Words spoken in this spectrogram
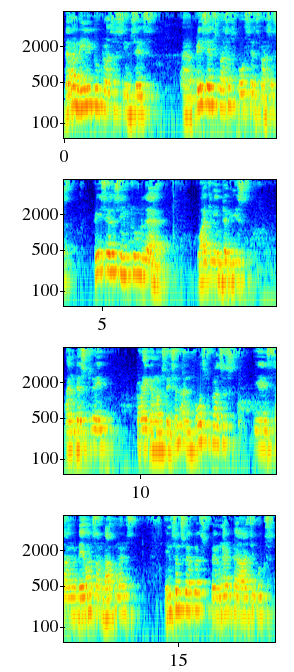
There are mainly two processes in sales uh, pre sales process, post sales process. Pre sales include the walk in interviews and test drive product demonstration, and post process is some they want some documents, insurance papers, permanent RC books,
